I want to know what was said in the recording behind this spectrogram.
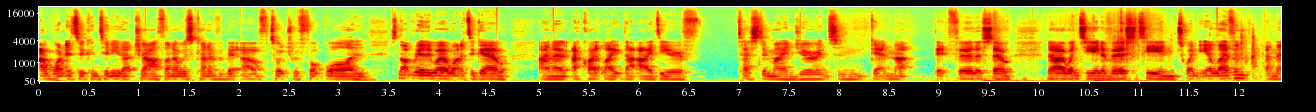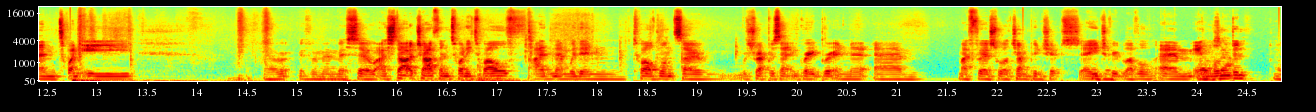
I wanted to continue that triathlon. I was kind of a bit out of touch with football and Mm. it's not really where I wanted to go. And I, I quite like that idea of testing my endurance and getting that bit further. So now I went to university in 2011 and then 20. I re- if I remember, so I started triathlon in 2012, and then within 12 months, I was representing Great Britain at um, my first World Championships age Okay. group level um, in? London. Oh,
